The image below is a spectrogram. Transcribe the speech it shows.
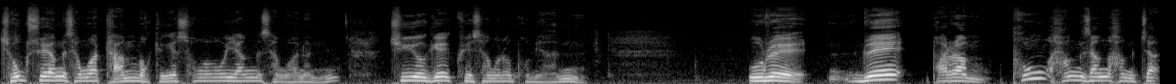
족소양상화 담 목경의 소양상화는 주역의 괴상으로 보면 우레, 뇌, 바람, 풍, 항상 항자,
